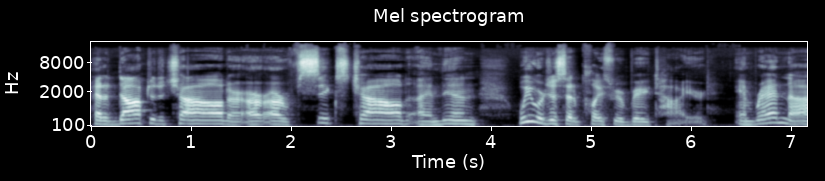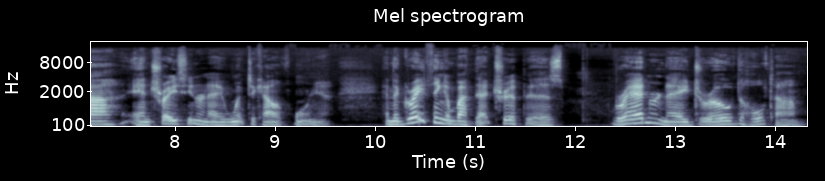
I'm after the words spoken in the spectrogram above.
had adopted a child, our, our, our sixth child, and then we were just at a place we were very tired. And Brad and I and Tracy and Renee went to California. And the great thing about that trip is Brad and Renee drove the whole time.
